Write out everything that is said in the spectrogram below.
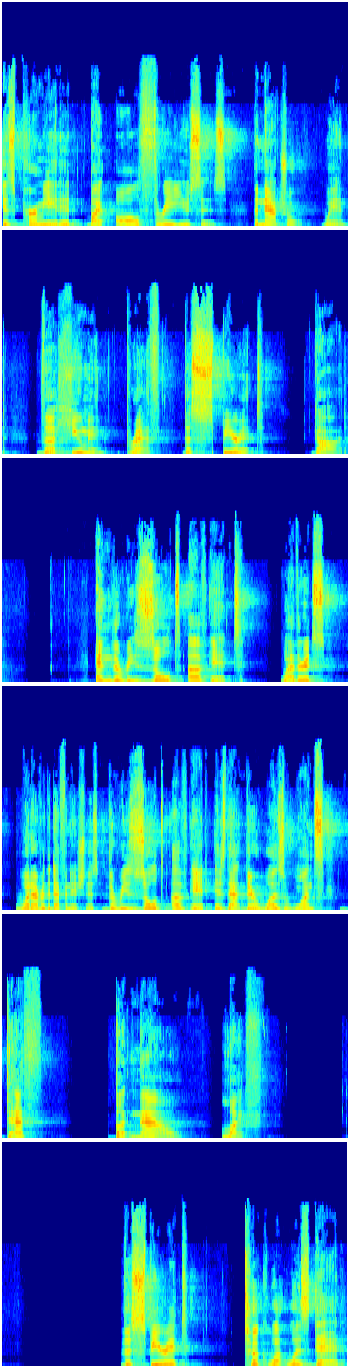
is permeated by all three uses the natural, wind, the human, breath, the Spirit, God. And the result of it, whether it's whatever the definition is, the result of it is that there was once death, but now life. The Spirit took what was dead.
